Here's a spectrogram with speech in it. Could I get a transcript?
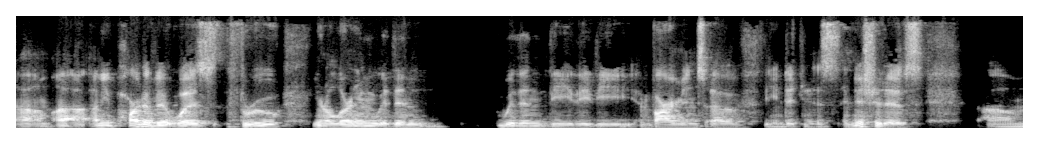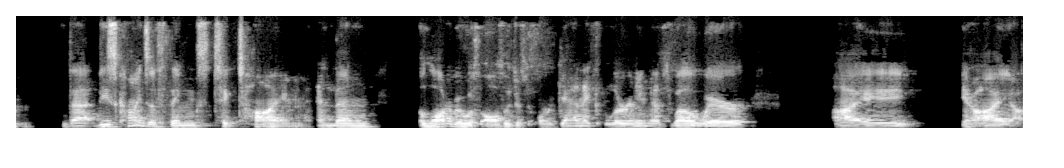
Um, I, I mean, part of it was through you know learning within within the, the, the environment of the indigenous initiatives um, that these kinds of things take time and then a lot of it was also just organic learning as well where i you know i uh,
